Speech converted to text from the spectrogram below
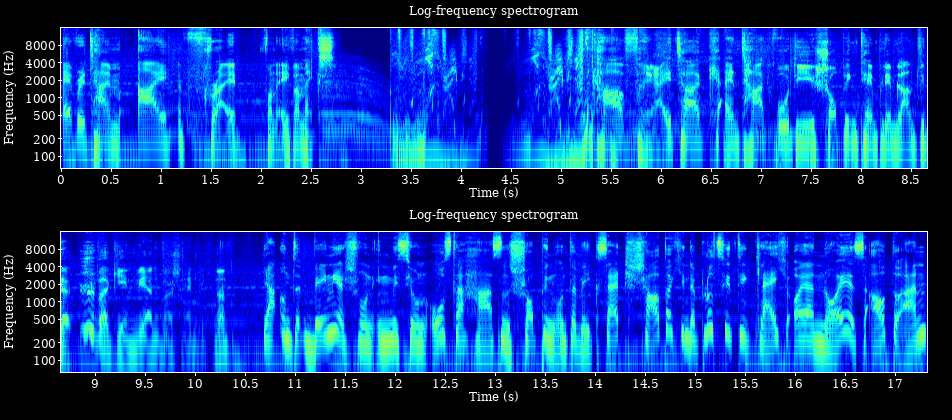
Every Time I Cry von Ava Max. Karfreitag, ein Tag, wo die Shopping-Tempel im Land wieder übergehen werden wahrscheinlich. Ne? Ja, und wenn ihr schon in Mission Osterhasen Shopping unterwegs seid, schaut euch in der Plus City gleich euer neues Auto an.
